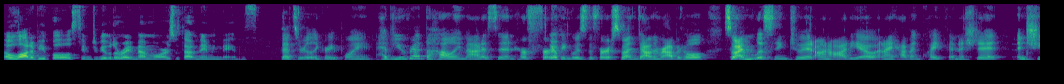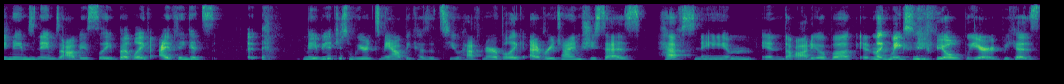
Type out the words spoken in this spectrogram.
a lot of people seem to be able to write memoirs without naming names. That's a really great point. Have you read the Holly Madison? Her first, yep. I think it was the first one down the rabbit hole. So I'm listening to it on audio and I haven't quite finished it. And she names names obviously, but like I think it's eh, maybe it just weirds me out because it's Hugh Hefner, but like every time she says Hef's name in the audiobook, it like makes me feel weird because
